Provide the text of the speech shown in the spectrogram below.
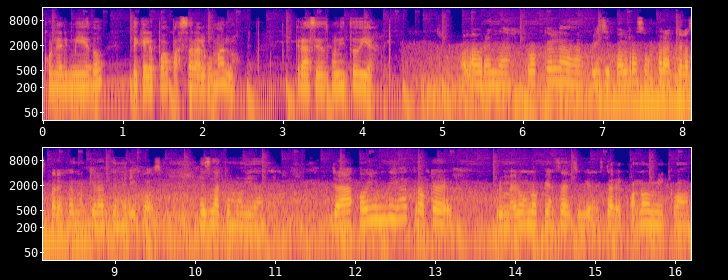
con el miedo de que le pueda pasar algo malo. Gracias, bonito día. Hola Brenda, creo que la principal razón para que las parejas no quieran tener hijos es la comodidad. Ya hoy en día creo que primero uno piensa en su bienestar económico,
